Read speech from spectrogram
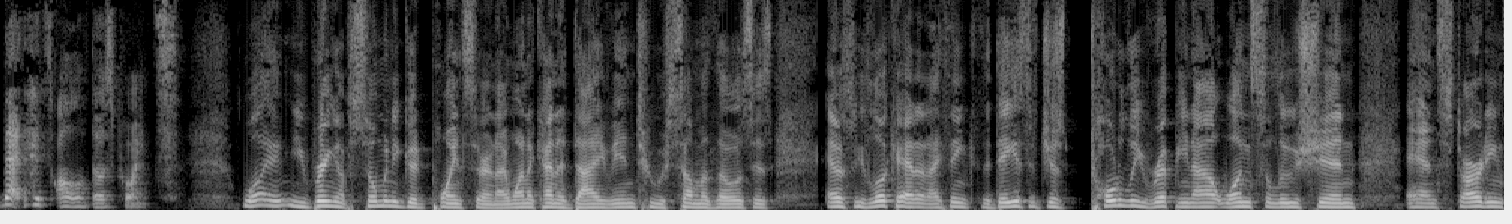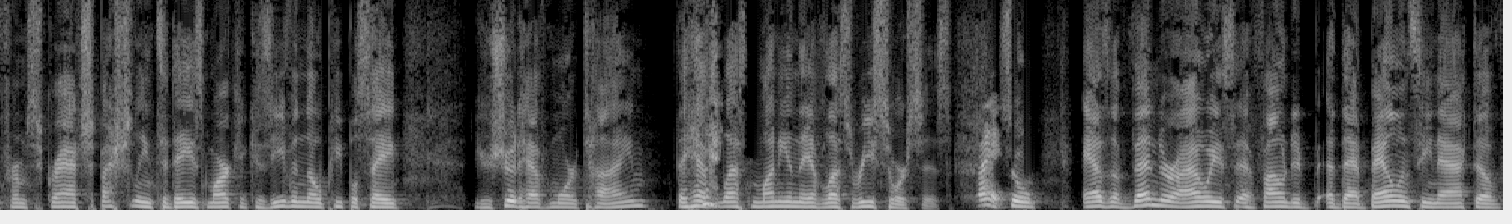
that hits all of those points. Well, you bring up so many good points there, and I want to kind of dive into some of those. Is as we look at it, I think the days of just totally ripping out one solution and starting from scratch, especially in today's market, because even though people say you should have more time, they have less money and they have less resources. Right. So, as a vendor, I always have found it that balancing act of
